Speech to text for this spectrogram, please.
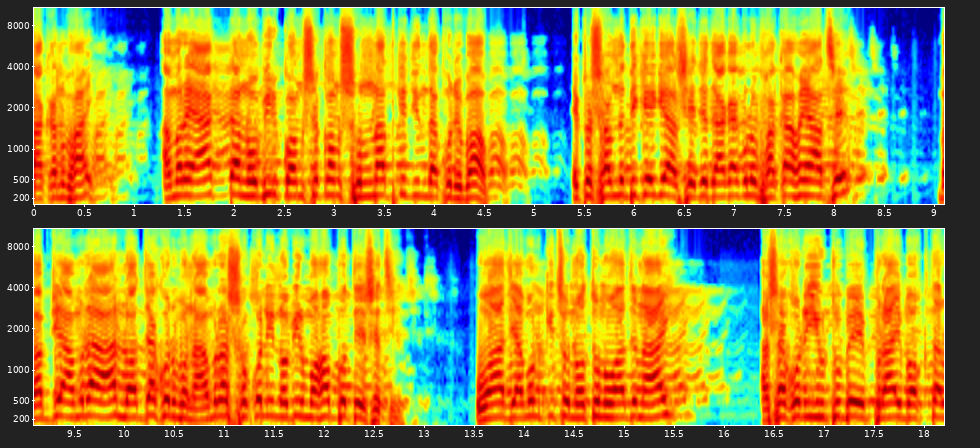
তাকান, ভাই। আমরা একটা নবীর কমসে কম সোননাথকে জিন্দা করে বাপ। একটু সামনের দিকে গিয়ে আসে যে জায়গাগুলো ফাঁকা হয়ে আছে। বাপজি, আমরা লজ্জা করব না, আমরা সকলেই নবীর মহাব্বতে এসেছি। ওয়াজ এমন কিছু নতুন ওয়াজ নাই। আশা করি ইউটিউবে প্রায় বক্তার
